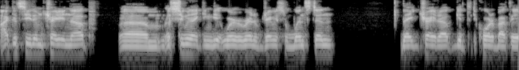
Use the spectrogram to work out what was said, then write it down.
I could see them trading up, um, assuming they can get rid of Jameson Winston. They trade up, get the quarterback they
